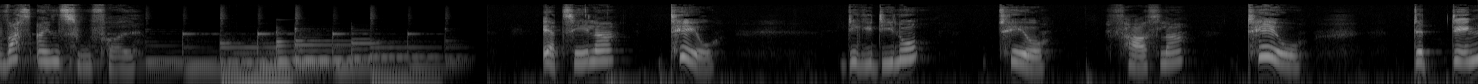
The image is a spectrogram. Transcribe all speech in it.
Was ein Zufall. Erzähler Theo. Digidino Theo. Fasler Theo. Das Ding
